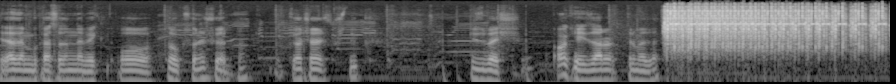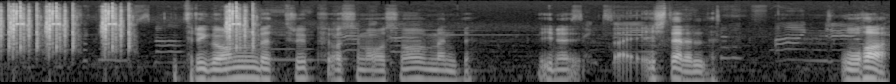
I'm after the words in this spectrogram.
zaten bu kasadan ne bekle... Oo 93 verdi. Kaç açmıştık? 105. Okey zarar ettirmedi. Trigon, Bad Trip, Asimo, Asimo, Mendy. Yine işte herhalde. Oha.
